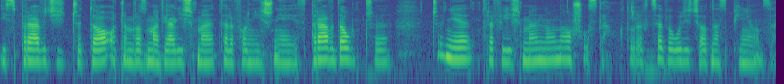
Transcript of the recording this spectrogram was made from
i sprawdzić, czy to, o czym rozmawialiśmy telefonicznie jest prawdą, czy, czy nie trafiliśmy no, na oszusta, który chce wyłudzić od nas pieniądze.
